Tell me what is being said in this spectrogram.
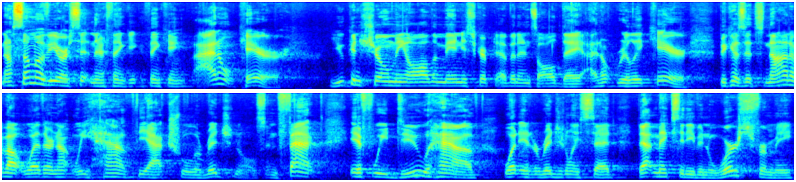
Now some of you are sitting there thinking thinking I don't care. You can show me all the manuscript evidence all day. I don't really care because it's not about whether or not we have the actual originals. In fact, if we do have what it originally said, that makes it even worse for me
